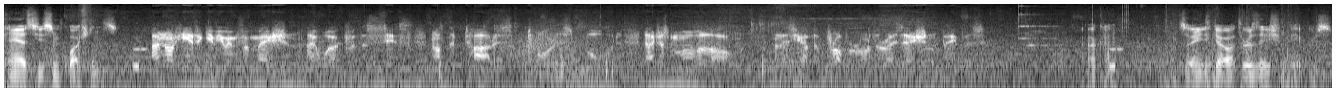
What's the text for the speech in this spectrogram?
Can I ask you some questions? I'm not here to give you information. I work for the Sith, not the Taris Tourist Board. Now just move along, unless you have the proper authorization papers. Okay. So I need to get authorization papers.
